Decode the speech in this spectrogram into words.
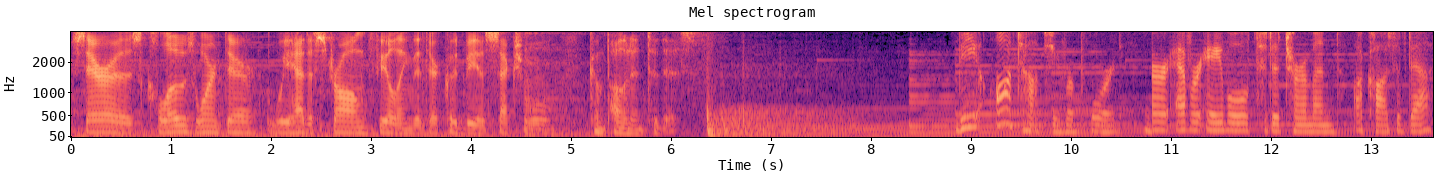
Sarah's clothes weren't there. We had a strong feeling that there could be a sexual component to this. The autopsy report were ever able to determine a cause of death?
